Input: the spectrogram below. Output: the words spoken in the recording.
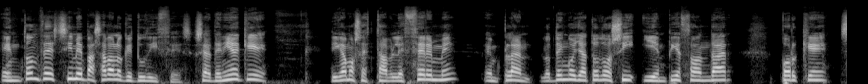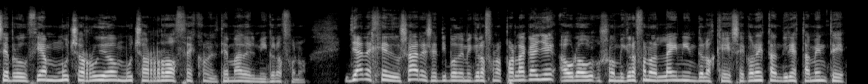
Entonces sí me pasaba lo que tú dices. O sea, tenía que, digamos, establecerme en plan, lo tengo ya todo sí y empiezo a andar porque se producían muchos ruidos, muchos roces con el tema del micrófono. Ya dejé de usar ese tipo de micrófonos por la calle, ahora uso micrófonos Lightning de los que se conectan directamente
